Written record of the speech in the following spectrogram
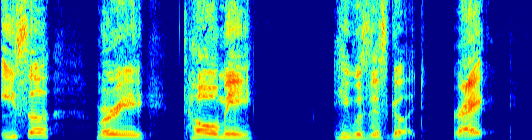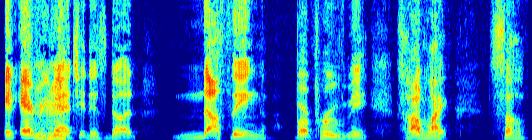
Issa Murray told me he was this good, right? In every mm-hmm. match it has done nothing but prove me. So I'm like, so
